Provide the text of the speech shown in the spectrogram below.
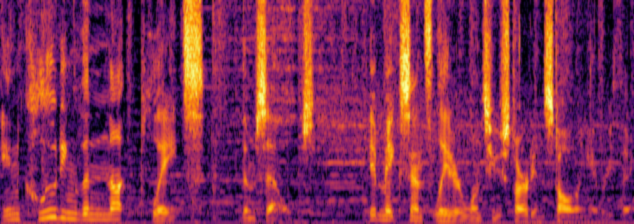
including the nut plates themselves. It makes sense later once you start installing everything.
